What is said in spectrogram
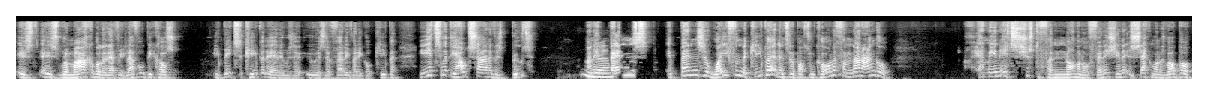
is is remarkable at every level because he beats the keeper there, who was a who was a very very good keeper. He hits it with the outside of his boot, and yeah. it bends it bends away from the keeper and into the bottom corner from that angle. I mean, it's just a phenomenal finish in it. Second one as well, but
